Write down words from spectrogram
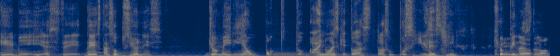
Y, este, de estas opciones, yo me iría un poquito. Ay, no, es que todas, todas son posibles, Chin. ¿Qué opinas tú?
